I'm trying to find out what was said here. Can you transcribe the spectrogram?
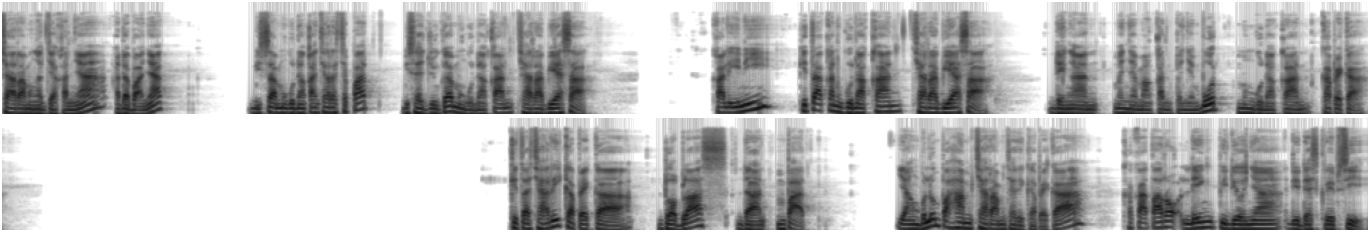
Cara mengerjakannya ada banyak. Bisa menggunakan cara cepat, bisa juga menggunakan cara biasa. Kali ini kita akan gunakan cara biasa dengan menyamakan penyebut menggunakan KPK. Kita cari KPK 12 dan 4. Yang belum paham cara mencari KPK, kakak taruh link videonya di deskripsi,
